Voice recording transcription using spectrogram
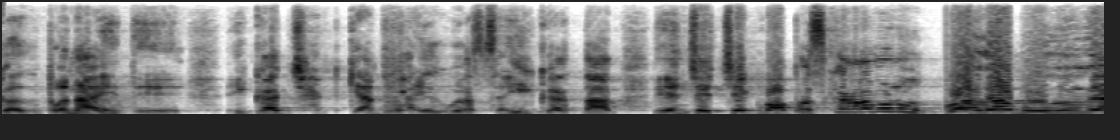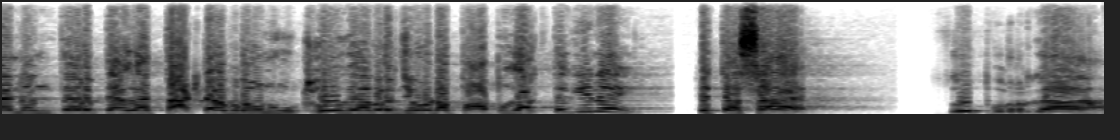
कल्पना येते एका झटक्यात फाईलवर सही करतात यांचे चेक वापस करा म्हणून. बघा बोलल्यानंतर त्याला ताटावरून उठवल्यावर जेवढा पाप लागतं की नाही हे तसा आहे. जो पोरगा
